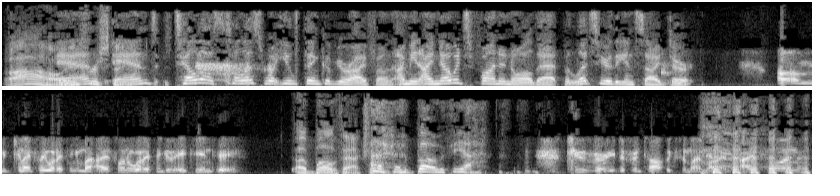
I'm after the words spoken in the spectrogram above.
Ah, and, interesting. And tell us, tell us what you think of your iPhone. I mean, I know it's fun and all that, but let's hear the inside dirt. Um, can I tell you what I think of my iPhone or what I think of AT&T? uh, both, actually. Both, yeah. Two very different topics in my mind. iPhone,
